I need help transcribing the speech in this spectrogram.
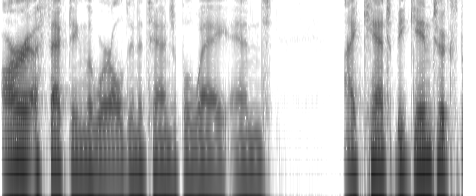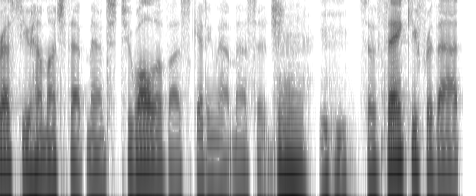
are affecting the world in a tangible way and I can't begin to express to you how much that meant to all of us getting that message. Mhm. Mm-hmm. So thank you for that.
